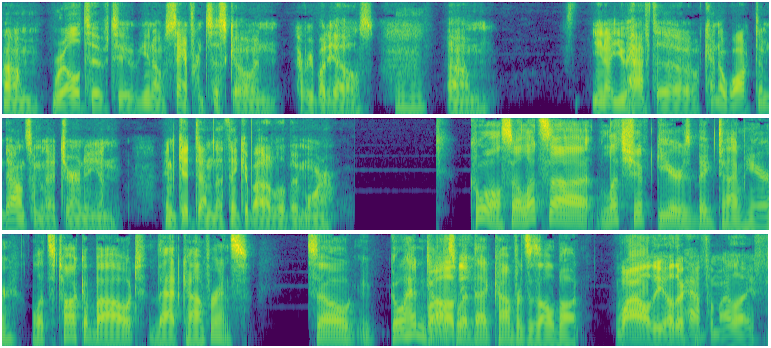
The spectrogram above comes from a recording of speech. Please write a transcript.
um, relative to you know San Francisco and everybody else. Mm-hmm. Um, you know, you have to kind of walk them down some of that journey and and get them to think about it a little bit more. Cool. So let's uh let's shift gears big time here. Let's talk about that conference. So go ahead and tell wow, us what that conference is all about. Wow, the other half of my life.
